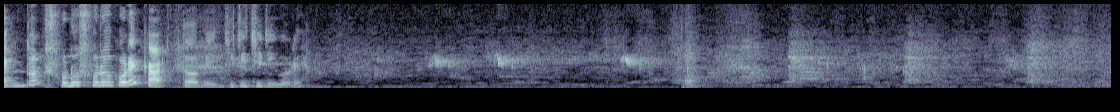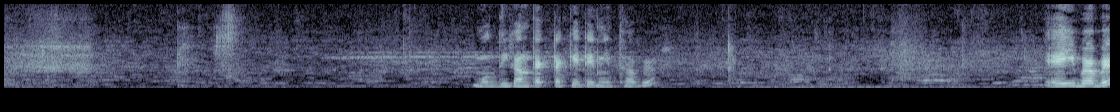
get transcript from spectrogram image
একদম সরু সরু করে কাটতে হবে ঝিরিঝিরি করে। মধ্যিখানতে একটা কেটে নিতে হবে। এইভাবে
